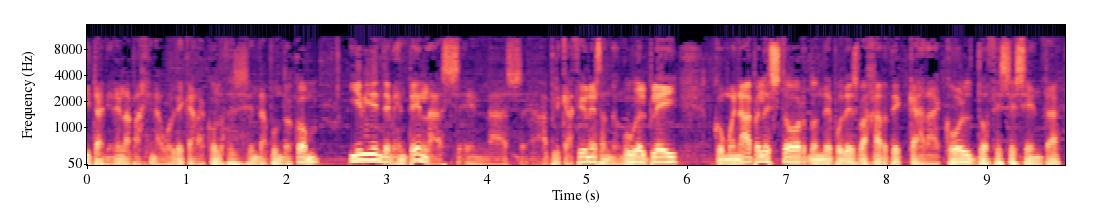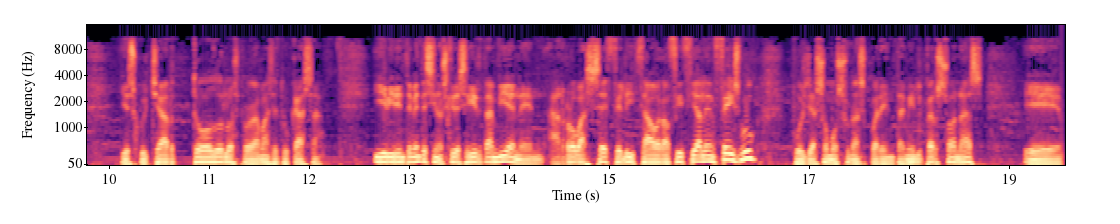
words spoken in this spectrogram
y también en la página web de caracol1260.com y evidentemente en las, en las aplicaciones tanto en Google Play como en Apple Store donde puedes bajarte Caracol 1260 y escuchar todos los programas de tu casa. Y evidentemente si nos quieres seguir también en arroba sé feliz oficial en Facebook, pues ya somos unas 40.000 personas eh,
